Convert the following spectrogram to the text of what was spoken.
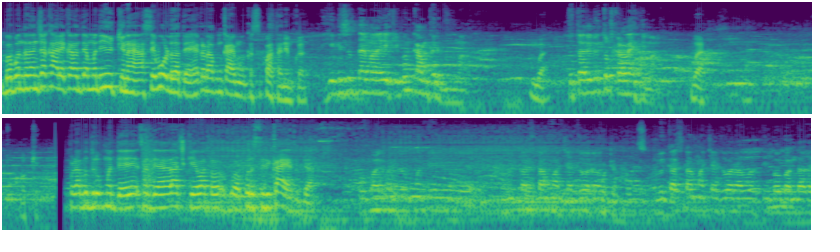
बबनदादांच्या कार्यक्रमामध्ये युकी नाही असे बोललं जाते. ह्याकडे आपण काय मग कसं पाहता नेमकं? हे दिसत नाही मला एकी पण काम करीत नाही. मला बरं तू तरी बी तुटकाळ नाही ती मला बर ओके. आपल्या बुद्रुकमध्ये सध्या राजकीय वातावरण परिस्थिती काय आहे सध्या? मध्ये विकास कामाच्या जोरावर विकास कामाच्या जोरावरती बबनदादा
